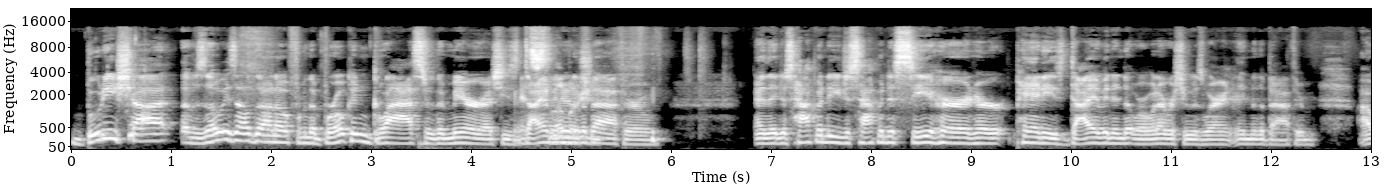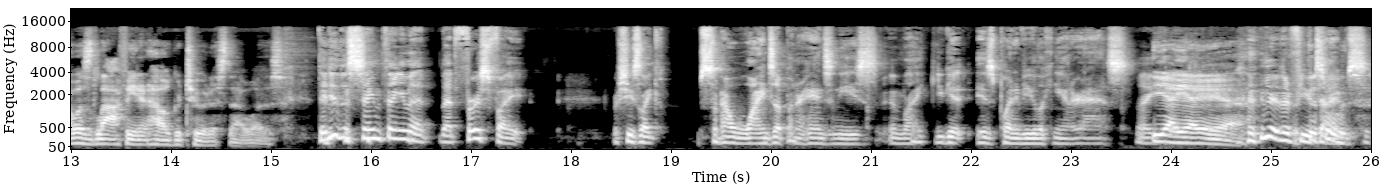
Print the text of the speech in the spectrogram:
booty shot of Zoe Saldana from the broken glass or the mirror as she's It's diving slow into the motion. bathroom. and they just happen to you just happen to see her in her panties diving into or whatever she was wearing into the bathroom. I was laughing at how gratuitous that was. They did the same thing in that that first fight where she's like somehow winds up on her hands and knees, and like you get his point of view looking at her ass. Like Yeah, yeah, yeah, yeah. they did it a few This times.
